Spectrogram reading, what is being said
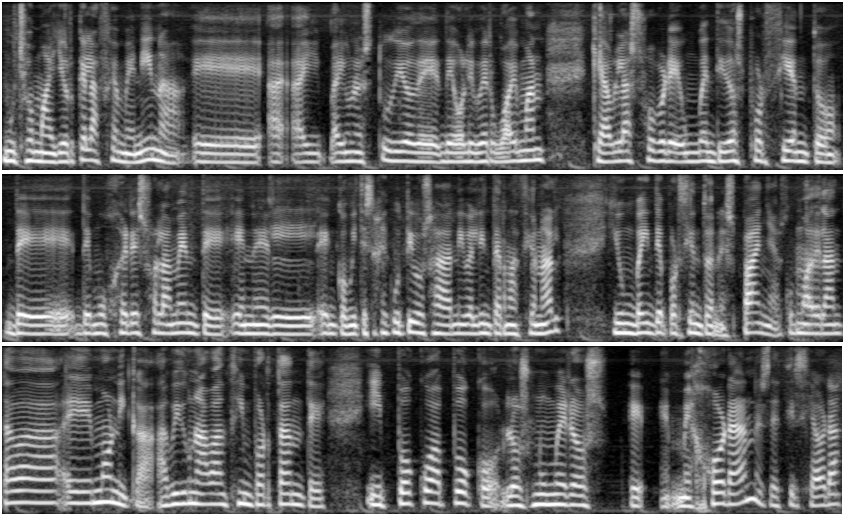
mucho mayor que la femenina. Eh, hay, un estudio de, Oliver Wyman que habla sobre un 22% de, de, mujeres solamente en, el, en comités ejecutivos a nivel internacional y un 20% en España. Como adelantaba eh, Mónica, ha habido un avance importante y poco a poco los números eh, mejoran, es decir, si ahora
